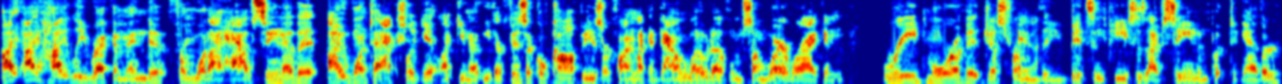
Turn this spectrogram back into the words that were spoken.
I, I highly recommend it from what I have seen of it. I want to actually get like, you know, either physical copies or find like a download of them somewhere where I can read more of it just from Yeah. the bits and pieces I've seen and put together.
